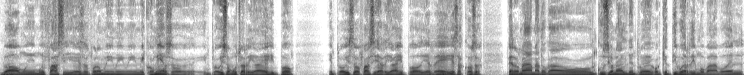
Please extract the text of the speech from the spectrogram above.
lo hago muy, muy fácil. Esos fueron mi- mi- mi- mis comienzos. Improviso mucho arriba de hip hop. Improviso fácil arriba de hip hop y el reggae y esas cosas. Pero nada, me ha tocado incursionar dentro de cualquier tipo de ritmo para poder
